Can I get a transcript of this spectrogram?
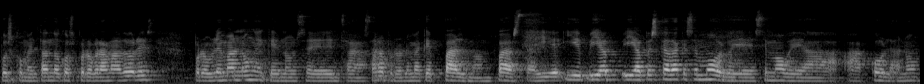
pois comentando cos programadores, o problema non é que non se enchan a sala, o problema é que palman pasta, e, e, e, a, e a pescada que se move, se move a, a cola, non?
